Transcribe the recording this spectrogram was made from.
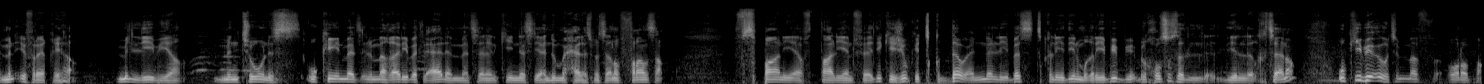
من إفريقيا من ليبيا من تونس وكاين المغاربة العالم مثلا كاين الناس اللي عندهم محلات مثلا في فرنسا. في اسبانيا في الطاليان في هذه كيجيو كيتقداو عندنا اللباس التقليدي المغربي بالخصوص ديال الختانة وكيبيعوه تما في أوروبا.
